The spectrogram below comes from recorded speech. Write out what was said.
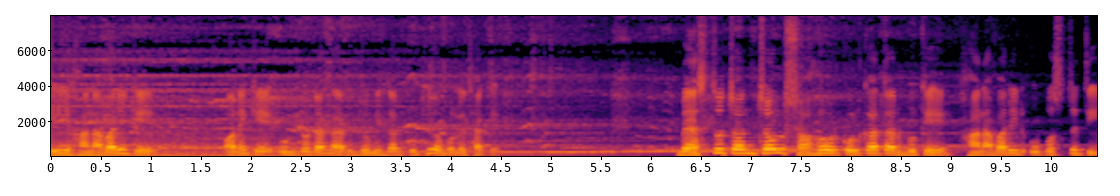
এই হানাবাড়িকে অনেকে উল্টোডাঙ্গার জমিদার কুঠিও বলে থাকে। ব্যস্ত চঞ্চল শহর কলকাতার বুকে হানাবাড়ির উপস্থিতি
